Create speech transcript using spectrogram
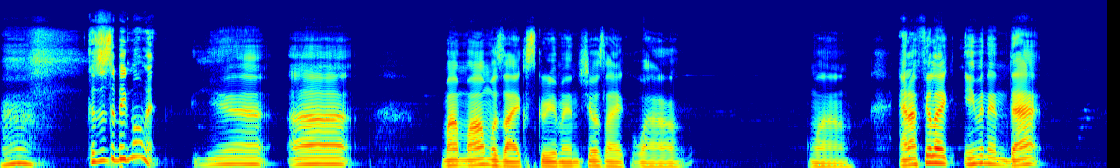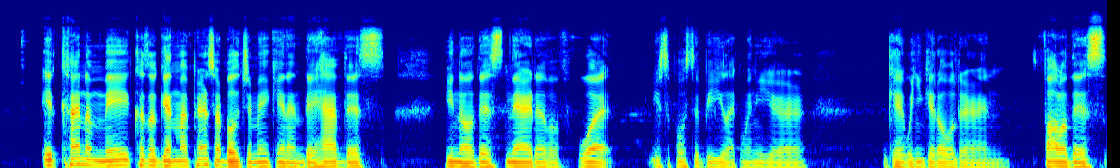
Cuz it's a big moment. Yeah. Uh my mom was like screaming. She was like, "Wow. Wow." And I feel like even in that it kind of made cuz again my parents are both Jamaican and they have this you know this narrative of what you're supposed to be like when you're get when you get older and follow this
